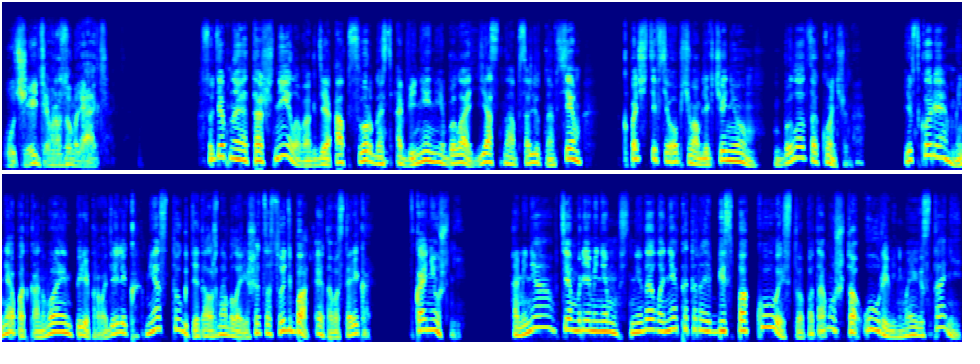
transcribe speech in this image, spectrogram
Учить и вразумлять. Судебное Тошнилово, где абсурдность обвинений была ясна абсолютно всем, к почти всеобщему облегчению было закончено. И вскоре меня под конвоем перепроводили к месту, где должна была решиться судьба этого старика. В конюшни. А меня тем временем снедало некоторое беспокойство, потому что уровень моих знаний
